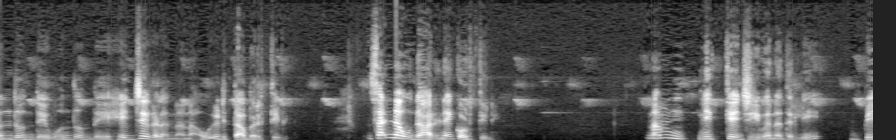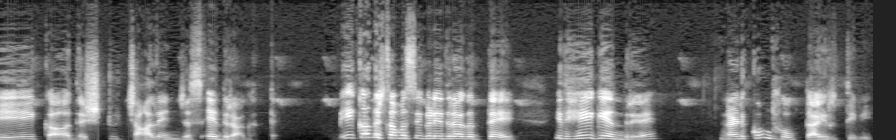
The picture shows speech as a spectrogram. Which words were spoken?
ಒಂದೊಂದೇ ಒಂದೊಂದೇ ಹೆಜ್ಜೆಗಳನ್ನು ನಾವು ಇಡ್ತಾ ಬರ್ತೀವಿ. ಸಣ್ಣ ಉದಾಹರಣೆ ಕೊಡ್ತೀನಿ. ನಮ್ಮ ನಿತ್ಯ ಜೀವನದಲ್ಲಿ ಬೇಕಾದಷ್ಟು ಚಾಲೆಂಜಸ್ ಎದುರಾಗತ್ತೆ. ಬೇಕಾದಷ್ಟು ಸಮಸ್ಯೆಗಳು ಎದುರಾಗತ್ತೆ. ಇದು ಹೇಗೆ ಅಂದರೆ ನಡ್ಕೊಂಡು ಹೋಗ್ತಾ ಇರ್ತೀವಿ.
